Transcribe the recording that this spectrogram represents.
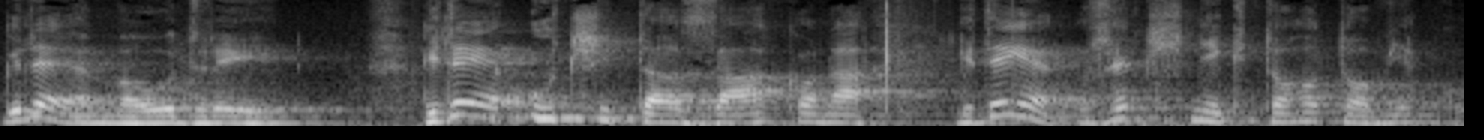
Kde je moudrý? Kde je učitel zákona? Kde je řečník tohoto věku?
